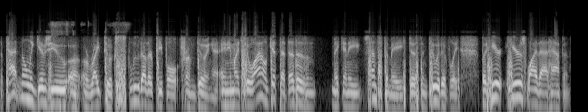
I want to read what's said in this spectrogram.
The patent only gives you a, a right to exclude other people from doing it. And you might say, well, I don't get that. That doesn't make any sense to me just intuitively. But here, here's why that happens.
